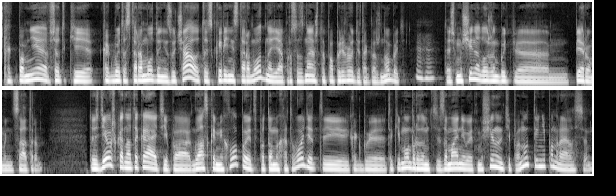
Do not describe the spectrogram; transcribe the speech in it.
как по мне, все-таки, как бы это старомодно не звучало, то есть скорее не старомодно, я просто знаю, что по природе так должно быть. Угу. То есть мужчина должен быть э, первым инициатором. То есть девушка, она такая, типа, глазками хлопает, потом их отводит и как бы таким образом заманивает мужчину, типа, ну, ты не понравился.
